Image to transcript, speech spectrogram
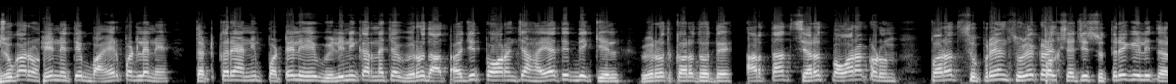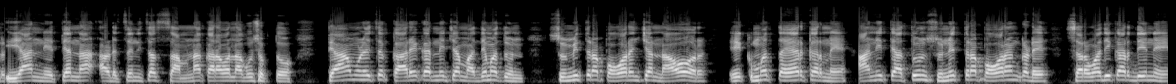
जुगारून हे नेते बाहेर पडल्याने तटकरे आणि पटेल हे विलिनीकरणाच्या विरोधात अजित पवारांच्या हयातीत देखील विरोध करत होते. अर्थात शरद पवारांकडून परत सुप्रियन सुळेकडे पक्षाची सूत्रे गेली तर या नेत्यांना अडचणीचा सामना करावा लागू शकतो. त्यामुळेच कार्यकारिणीच्या माध्यमातून सुमित्रा पवारांच्या नावावर एकमत तयार करणे आणि त्यातून सुनित्रा पवारांकडे सर्वाधिकार देणे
